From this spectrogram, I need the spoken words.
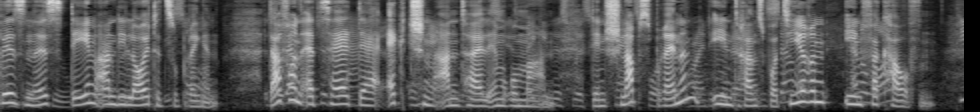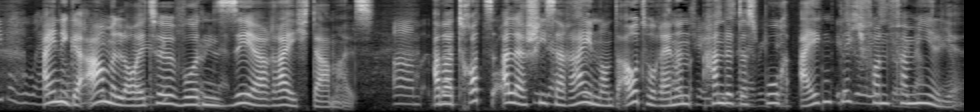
Business, den an die Leute zu bringen. Davon erzählt der Action-Anteil im Roman. Den Schnaps brennen, ihn transportieren, ihn verkaufen. Einige arme Leute wurden sehr reich damals. Aber trotz aller Schießereien und Autorennen handelt das Buch eigentlich von Familie.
